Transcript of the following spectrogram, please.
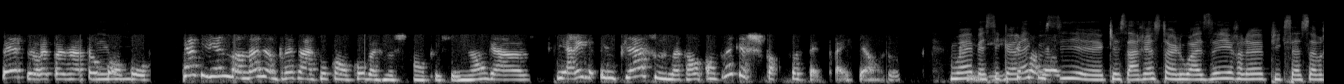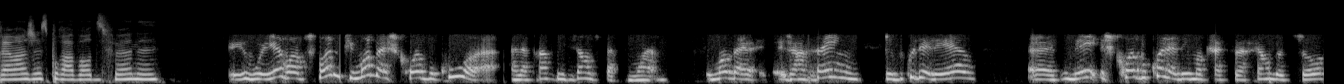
fais, de représenter au concours. Quand il vient le moment de me présenter au concours, ben, je me suis trompée sur une longueur. Il arrive une place où je me trompe. On dirait que je porte pas cette pression-là. Oui, ben c'est correct aussi euh, que ça reste un loisir, là, puis que ça soit vraiment juste pour avoir du fun. Hein. oui, avoir du fun. Puis moi, ben, je crois beaucoup à, à la transmission du patrimoine. Moi, ben, j'enseigne, j'ai beaucoup d'élèves. Euh, mais je crois beaucoup à la démocratisation de ça,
